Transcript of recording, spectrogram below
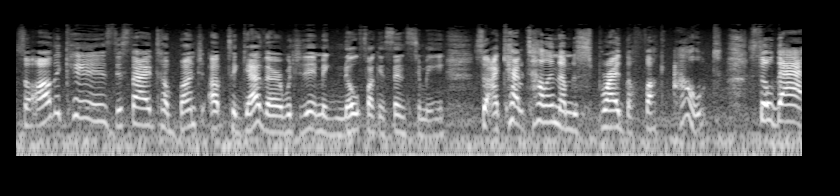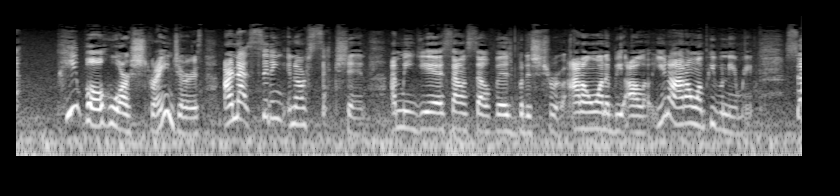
So all the kids decided to bunch up together, which didn't make no fucking sense to me. So I kept telling them to spread the fuck out so that people who are strangers are not sitting in our section. I mean, yeah, it sounds selfish, but it's true. I don't want to be all, you know, I don't want people near me. So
